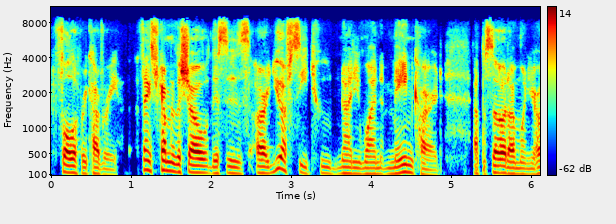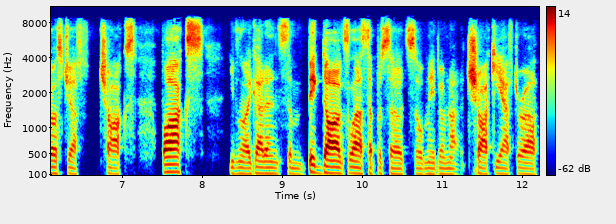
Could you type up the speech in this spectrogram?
full of recovery. Thanks for coming to the show. This is our UFC 291 main card episode. I'm one of your hosts, Jeff Chalkx Fox. Even though I got in some big dogs last episode, so maybe I'm not chalky after all.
